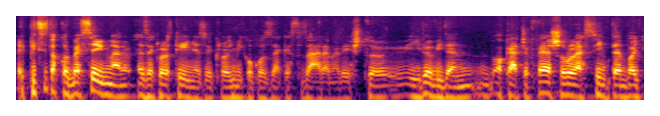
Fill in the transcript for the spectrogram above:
Egy picit akkor beszéljünk már ezekről a tényezőkről, hogy mik okozzák ezt az áremelést. Így röviden, akár csak felsorolás szinten, vagy,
